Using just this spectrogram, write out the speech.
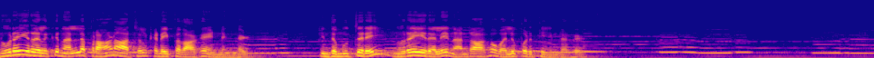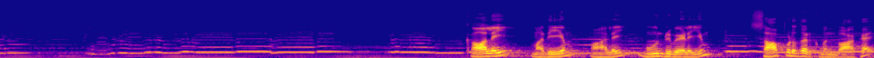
நுரையீரலுக்கு நல்ல பிராண ஆற்றல் கிடைப்பதாக எண்ணுங்கள். இந்த முத்திரை நுரையீரலை நன்றாக வலுப்படுத்துகின்றது. காலை மதியம் மாலை மூன்று வேளையும் சாப்பிடுவதற்கு முன்பாக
